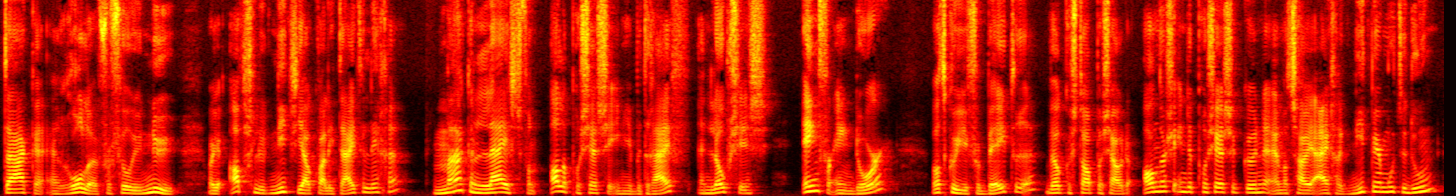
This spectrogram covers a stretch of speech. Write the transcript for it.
taken en rollen vervul je nu waar je absoluut niet jouw kwaliteiten liggen? Maak een lijst van alle processen in je bedrijf en loop ze eens één voor één door. Wat kun je verbeteren? Welke stappen zouden anders in de processen kunnen? En wat zou je eigenlijk niet meer moeten doen?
